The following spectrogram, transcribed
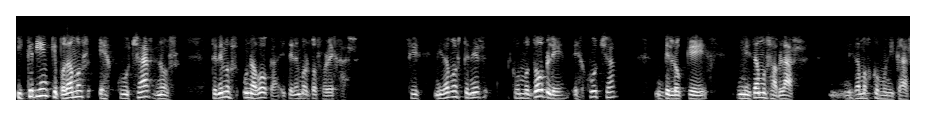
Y qué bien que podamos escucharnos. Tenemos una boca y tenemos dos orejas. Sí, necesitamos tener como doble escucha de lo que necesitamos hablar, necesitamos comunicar.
